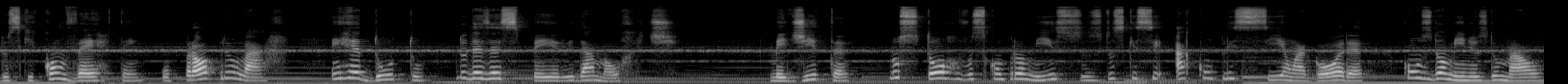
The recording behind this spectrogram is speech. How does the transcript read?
dos que convertem o próprio lar em reduto do desespero e da morte. Medita nos torvos compromissos dos que se acumpliciam agora com os domínios do mal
